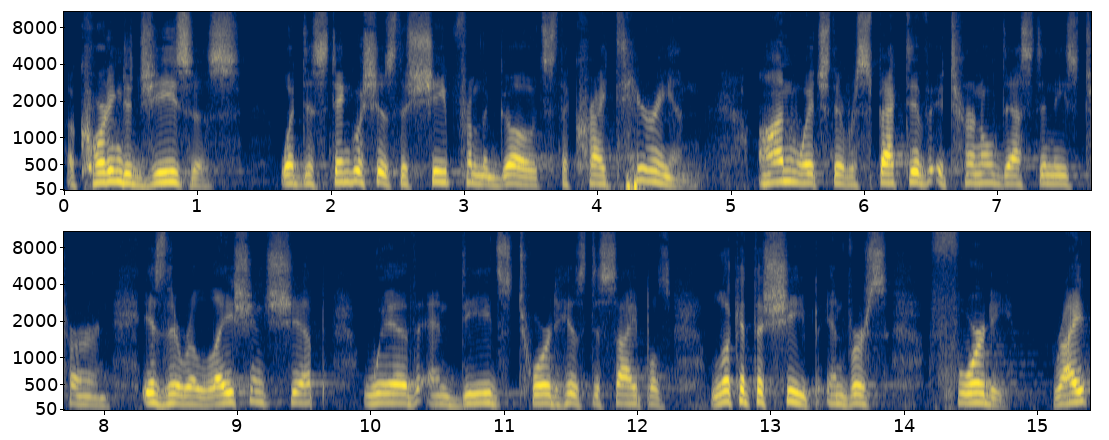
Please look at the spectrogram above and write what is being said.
According to Jesus, what distinguishes the sheep from the goats, the criterion on which their respective eternal destinies turn is their relationship with and deeds toward his disciples. Look at the sheep in verse 40, right?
